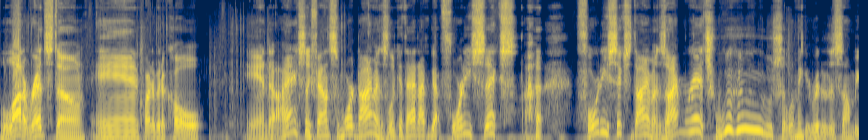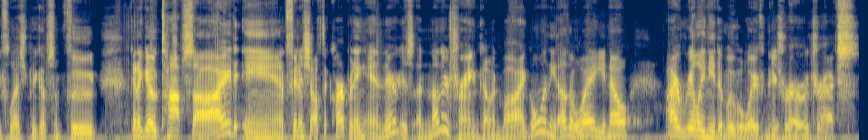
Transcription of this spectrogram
A lot of redstone and quite a bit of coal. And uh, I actually found some more diamonds. Look at that. I've got 46. 46 diamonds. I'm rich. Woohoo! So let me get rid of the zombie flesh, pick up some food. Gonna go topside and finish off the carpeting. And there is another train coming by, going the other way. You know, I really need to move away from these railroad tracks.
